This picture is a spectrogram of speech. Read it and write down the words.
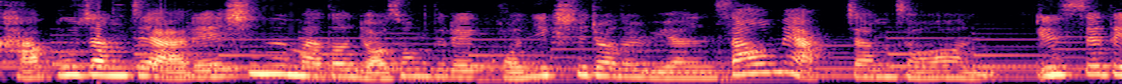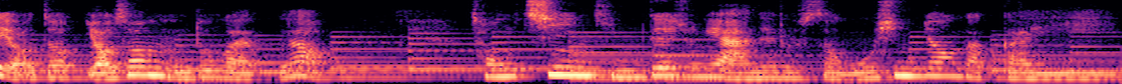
가부장제 아래 신음하던 여성들의 권익 실현을 위한 싸움에 앞장선 1세대 여저, 여성 운동가였고요. 정치인 김대중의 아내로서 50년 가까이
